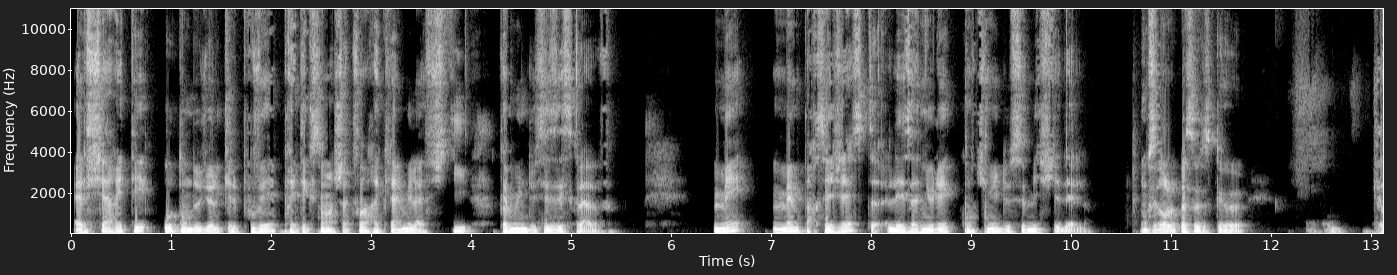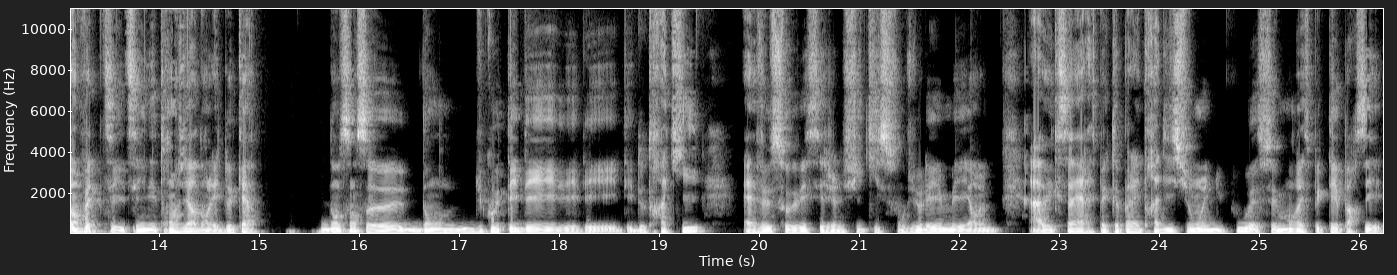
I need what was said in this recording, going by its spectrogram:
elle fit arrêter autant de viols qu'elle pouvait, prétextant à chaque fois réclamer la fille comme une de ses esclaves. Mais, même par ses gestes, les annulés continuaient de se méfier d'elle. Donc c'est drôle parce que, en fait, c'est une étrangère dans les deux cas. Dans le sens, euh, dans, du côté des, des, des, deux traquis, elle veut sauver ces jeunes filles qui se font violer, mais avec ça, elle respecte pas les traditions et du coup, elle se fait moins respectée par ses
